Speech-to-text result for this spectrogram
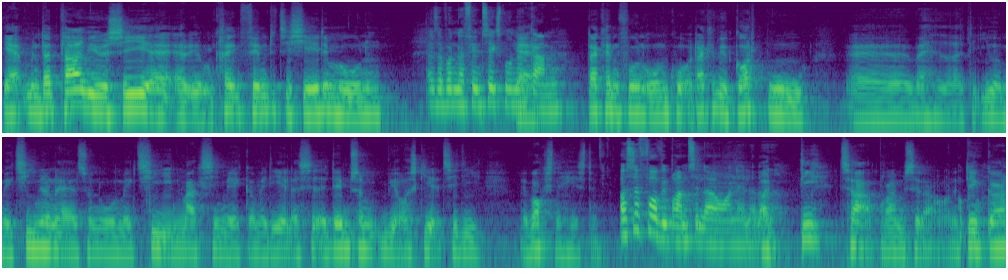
ja, men der plejer vi jo at sige, at, at omkring 5. til 6. måned, Altså, hvor den er 5-6 måneder Ja. gammel. der kan den få en ormkur, og der kan vi jo godt bruge, øh, hvad hedder det, ivermectinerne, altså Normectin, Maximec og hvad de ellers hedder, dem som vi også giver til de øh, voksne heste. Og så får vi bremselaverne, eller hvad? Og de tager bremselaverne. Okay. Det gør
